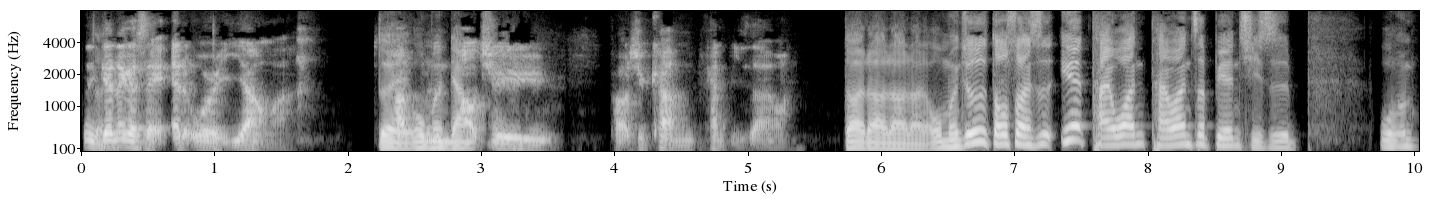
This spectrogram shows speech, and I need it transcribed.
你跟那个谁 Edward 一样嘛？对，我们俩跑去跑去看看比赛嘛。对对对对，我们就是都算是，因为台湾台湾这边其实我们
